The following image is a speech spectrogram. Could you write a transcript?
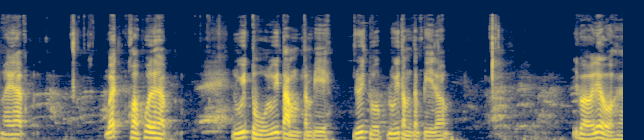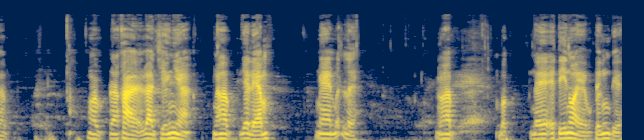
ไม่ครับเบิดครอบครัวเลยครับลุยตู่ลุยต่ำต่ำปีลุยตู่ลุยต่ำต่ำปีแล้วครับที่บอกว่าเร็วครับครับราคาร้านเชียงเนี่ยนะครับยายแหลมแมนเบิดเลยนะครับบักในไอตีหน่อยบักตึงเตี๋ย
